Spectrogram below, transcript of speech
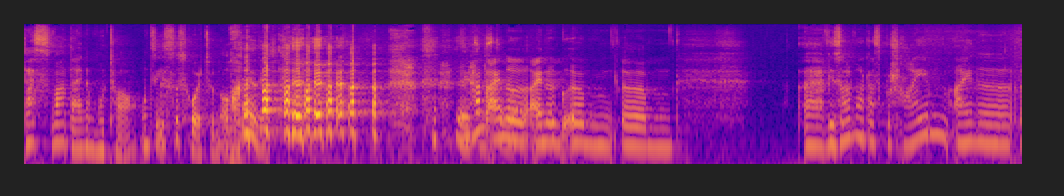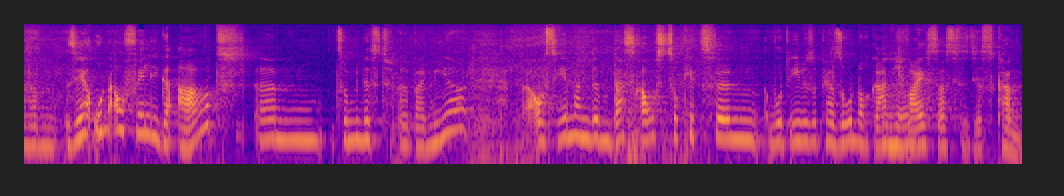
Das war deine Mutter. Und sie ist es heute noch. sie hat eine, eine ähm, ähm, äh, wie soll man das beschreiben, eine ähm, sehr unauffällige Art, ähm, zumindest äh, bei mir, aus jemandem das rauszukitzeln, wo diese Person noch gar nicht weiß, dass sie das kann.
